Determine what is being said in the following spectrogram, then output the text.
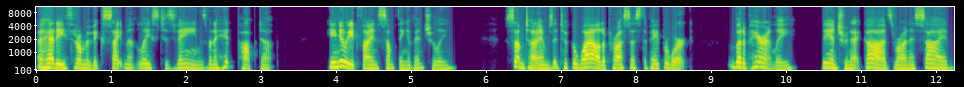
A heady thrum of excitement laced his veins when a hit popped up. He knew he'd find something eventually. Sometimes it took a while to process the paperwork, but apparently the intranet gods were on his side.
